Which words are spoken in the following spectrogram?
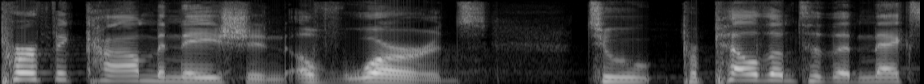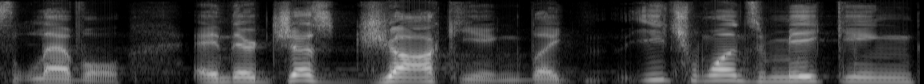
perfect combination of words to propel them to the next level. And they're just jockeying. Like each one's making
